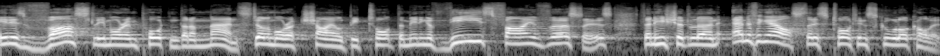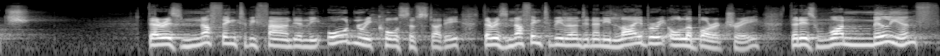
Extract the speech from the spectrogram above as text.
it is vastly more important that a man, still more a child, be taught the meaning of these five verses than he should learn anything else that is taught in school or college. There is nothing to be found in the ordinary course of study. There is nothing to be learned in any library or laboratory that is one millionth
